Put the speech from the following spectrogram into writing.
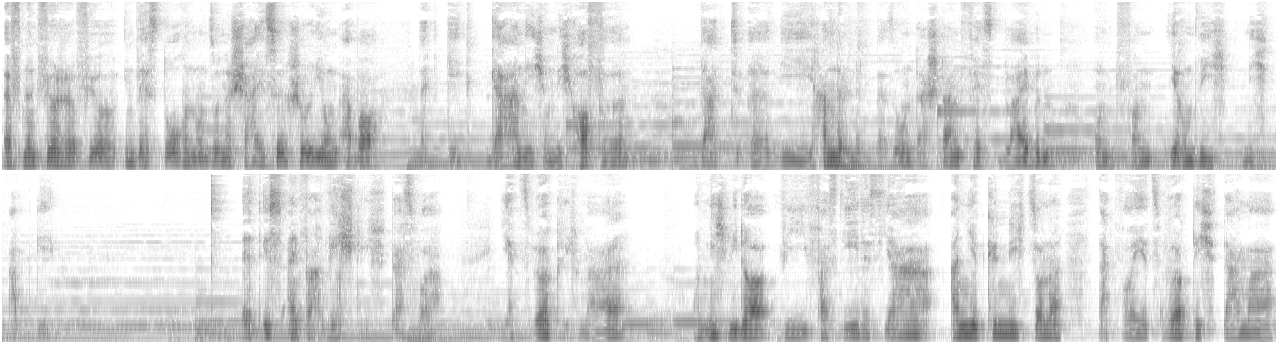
öffnen für, für Investoren und so eine Scheiße, Entschuldigung, aber das geht gar nicht und ich hoffe, dass äh, die handelnden Personen da standfest bleiben und von ihrem Weg nicht abgehen. Es ist einfach wichtig, dass wir jetzt wirklich mal und nicht wieder wie fast jedes Jahr angekündigt, sondern dass wir jetzt wirklich da mal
